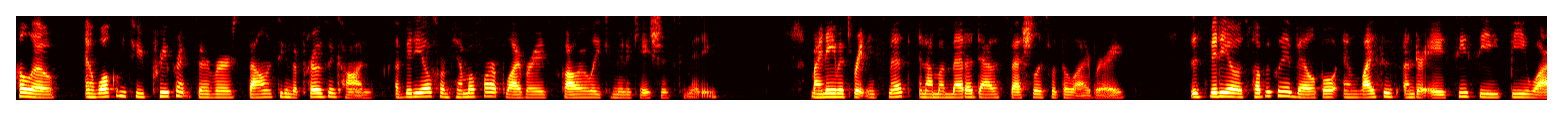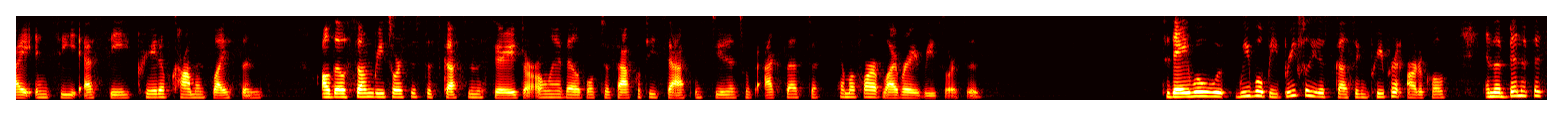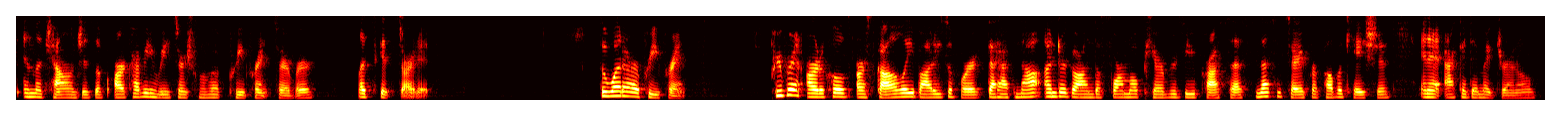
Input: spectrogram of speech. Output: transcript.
Hello, and welcome to Preprint Servers Balancing the Pros and Cons, a video from Himmelfarb Library's Scholarly Communications Committee. My name is Brittany Smith, and I'm a metadata specialist with the library. This video is publicly available and licensed under a CC BY NC SA Creative Commons license, although some resources discussed in the series are only available to faculty, staff, and students with access to Himmelfarb Library resources. Today we'll, we will be briefly discussing preprint articles and the benefits and the challenges of archiving research from a preprint server. Let's get started. So what are preprints? Preprint articles are scholarly bodies of work that have not undergone the formal peer review process necessary for publication in an academic journal.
